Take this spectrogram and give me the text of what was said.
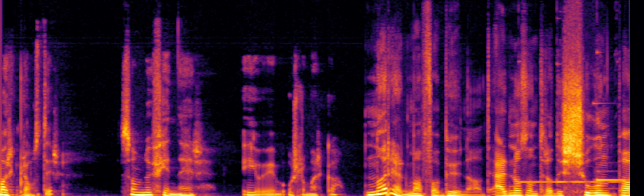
markblomster som du finner i, i Oslomarka. Når er det man får bunad? Er det noen sånn tradisjon på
